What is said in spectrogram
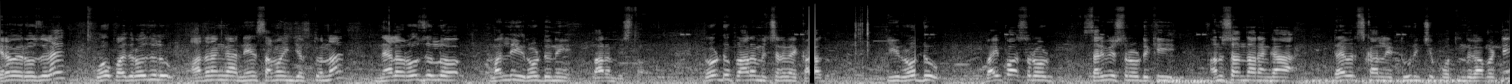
ఇరవై రోజులే ఓ పది రోజులు అదనంగా నేను సమయం చెప్తున్నా నెల రోజుల్లో మళ్ళీ రోడ్డుని ప్రారంభిస్తాం. రోడ్డు ప్రారంభించడమే కాదు ఈ రోడ్డు బైపాస్ రోడ్ సర్వీస్ రోడ్డుకి అనుసంధానంగా డ్రైవర్స్ కాలనీ టూ నుంచి పోతుంది కాబట్టి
